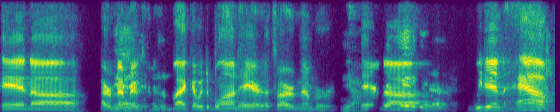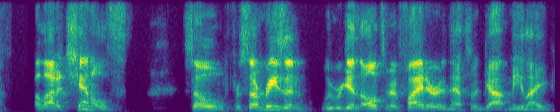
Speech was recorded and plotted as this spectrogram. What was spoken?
and uh, I remember yeah. the black guy with the blonde hair. That's what I remember. Yeah. And uh, yeah. we didn't have a lot of channels, so for some reason we were getting the Ultimate Fighter, and that's what got me like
